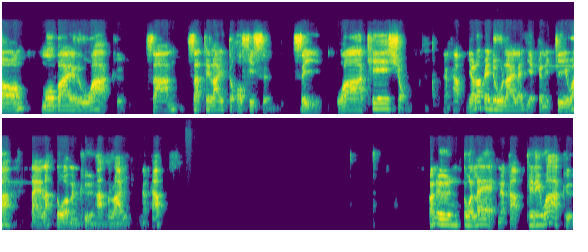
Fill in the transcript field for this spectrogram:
2. โมบายรูว่าคือ 3. Satellite Office 4. วาเคช o นนะครับ เดี๋ยวเราไปดูรายละเอียดกันอีกทีว่า แต่ละตัวมันคืออะไรนะครับก่อนอื่นตัวแรกนะครับเทเลวาคือ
